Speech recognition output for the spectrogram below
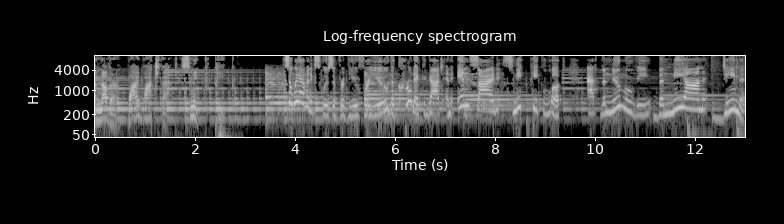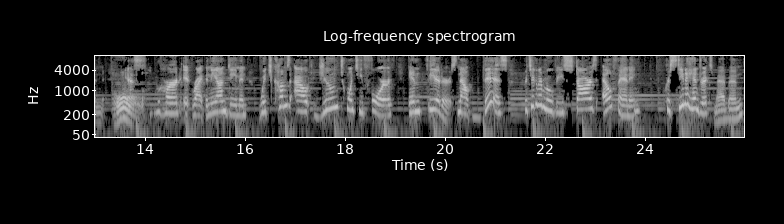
Another Why Watch That sneak peek. So we have an exclusive review for you. The critic got an inside sneak peek look at the new movie, The Neon Demon. Ooh. Yes, you heard it right. The Neon Demon, which comes out June 24th in theaters. Now, this particular movie stars Elle Fanning, Christina Hendricks, Mad Men,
